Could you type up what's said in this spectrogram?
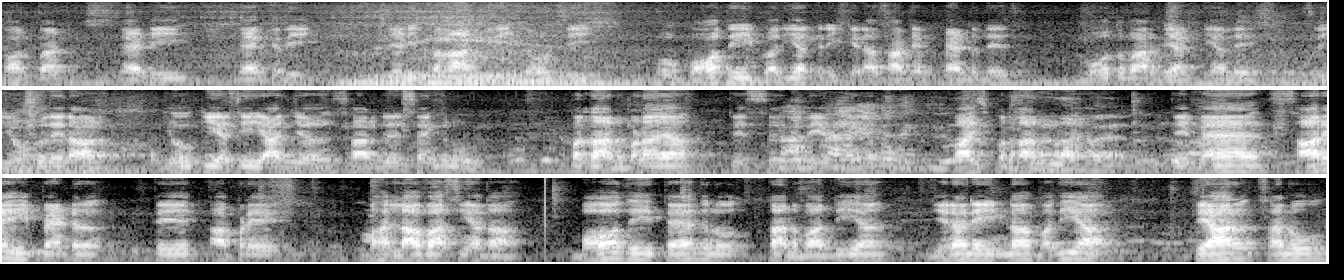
ਕਾਰਪੋਰੇਟ ਸੋਸਾਇਟੀ ਬੈਂਕ ਦੀ ਜਿਹੜੀ ਪ੍ਰਧਾਨਗੀ ਦੀ ਚੋਣ ਸੀ, ਉਹ ਬਹੁਤ ਹੀ ਵਧੀਆ ਤਰੀਕੇ ਨਾਲ ਸਾਡੇ ਪਿੰਡ ਦੇ ਮੋਹਤਵਾਰ ਵਿਅਕਤੀਆਂ ਦੇ ਸਹਿਯੋਗ ਦੇ ਨਾਲ, ਜੋ ਕਿ ਅਸੀਂ ਅੱਜ ਸਰਬਜੀਤ ਸਿੰਘ ਨੂੰ ਪ੍ਰਧਾਨ ਬਣਾਇਆ ਤੇ ਸੁਖਦੇਵ ਸਿੰਘ ਨੂੰ ਵਾਈਸ ਪ੍ਰਧਾਨ ਬਣਾਇਆ। ਤੇ ਮੈਂ ਸਾਰੇ ਹੀ ਪਿੰਡ ਤੇ ਆਪਣੇ ਮਹੱਲਾ ਵਾਸੀਆਂ ਦਾ ਬਹੁਤ ਹੀ ਤਹਿ ਦਿਲੋਂ ਧੰਨਵਾਦੀ ਹਾਂ, ਜਿਨ੍ਹਾਂ ਨੇ ਇੰਨਾ ਵਧੀਆ ਪਿਆਰ ਸਾਨੂੰ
